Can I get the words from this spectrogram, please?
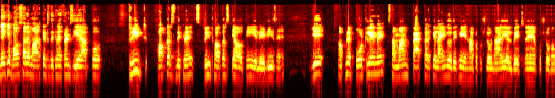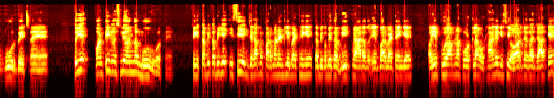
देखिए, बहुत सारे मार्केट्स दिख रहे हैं फ्रेंड्स ये आपको स्ट्रीट हॉकर्स दिख रहे हैं। स्ट्रीट हॉकर्स क्या होती हैं? ये लेडीज़ हैं। ये अपने पोटले में सामान पैक करके लाएँगे। और देखिए, यहाँ पे कुछ लोग नारियल बेच रहे हैं, कुछ लोग अंगूर बेच रहे हैं। तो ये कॉन्टिन्यूसली ऑन द मूव होते हैं। ठीक है कभी कभी ये इसी एक जगह पे परमानेंटली बैठेंगे। कभी कभी अगर वीक में आ रहा है तो एक बार बैठेंगे। और ये पूरा अपना पोटला उठा के किसी और जगह जाके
